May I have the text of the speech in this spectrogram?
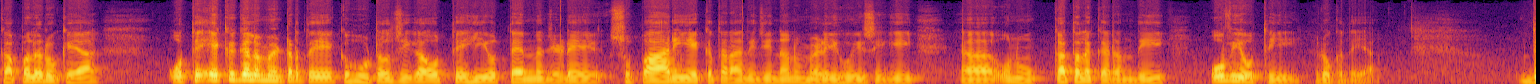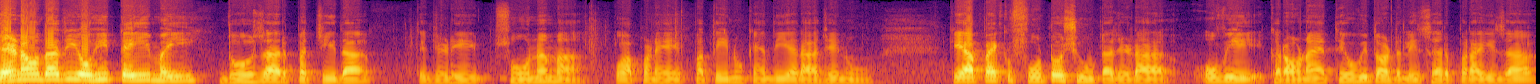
ਕਪਲ ਰੁਕਿਆ, ਉੱਥੇ 1 ਕਿਲੋਮੀਟਰ ਤੇ ਇੱਕ ਹੋਟਲ ਸੀਗਾ, ਉੱਥੇ ਹੀ ਉਹ ਤਿੰਨ ਜਿਹੜੇ ਸੁਪਾਰੀ ਇੱਕ ਤਰ੍ਹਾਂ ਦੀ ਜਿਨ੍ਹਾਂ ਨੂੰ ਮਿਲੀ ਹੋਈ ਸੀਗੀ ਉਹਨੂੰ ਕਤਲ ਕਰਨ ਦੀ, ਉਹ ਵੀ ਉੱਥੇ ਹੀ ਰੁਕਦੇ ਆ। ਦਿਨ ਆਉਂਦਾ ਜੀ ਉਹੀ 23 ਮਈ 2025 ਦਾ। ਤੇ ਜਿਹੜੀ ਸੋਨਮ ਆ, ਉਹ ਆਪਣੇ ਪਤੀ ਨੂੰ ਕਹਿੰਦੀ ਆ, ਰਾਜੇ ਨੂੰ, ਕਿ ਆਪਾਂ ਇੱਕ ਫੋਟੋ ਸ਼ੂਟ ਆ ਜਿਹੜਾ, ਉਹ ਵੀ ਕਰਾਉਣਾ ਇੱਥੇ, ਉਹ ਵੀ ਤੁਹਾਡੇ ਲਈ ਸਰਪ੍ਰਾਈਜ਼ ਆ।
